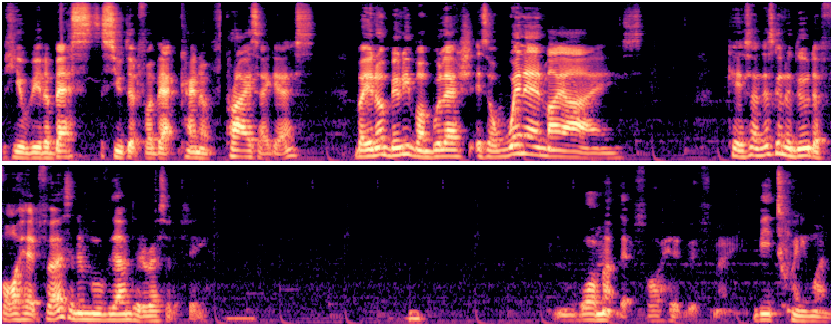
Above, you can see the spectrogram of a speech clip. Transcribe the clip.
he'll be the best suited for that kind of prize, I guess. But, you know, Bimini Bon is a winner in my eyes. Okay, so I'm just going to do the forehead first and then move down to the rest of the face. Warm up that forehead with my V21.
